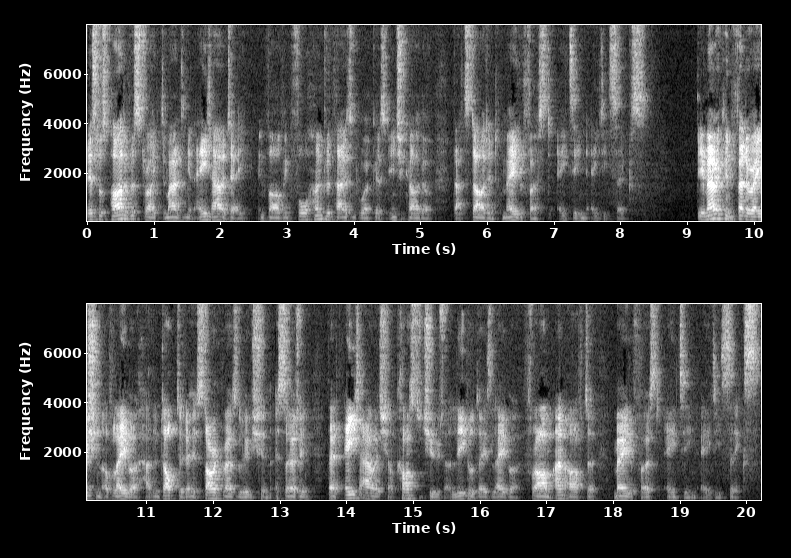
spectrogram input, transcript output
This was part of a strike demanding an eight-hour day involving 400,000 workers in Chicago that started May 1, 1886. The American Federation of Labour had adopted a historic resolution asserting that eight hours shall constitute a legal day's labour from and after May 1, 1886.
